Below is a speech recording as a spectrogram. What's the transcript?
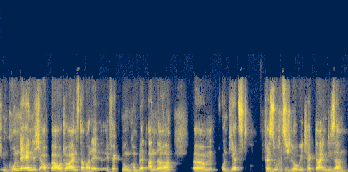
Im Grunde ähnlich auch bei Auto 1, da war der Effekt nun komplett anderer. Ähm, und jetzt versucht sich Logitech da in dieser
